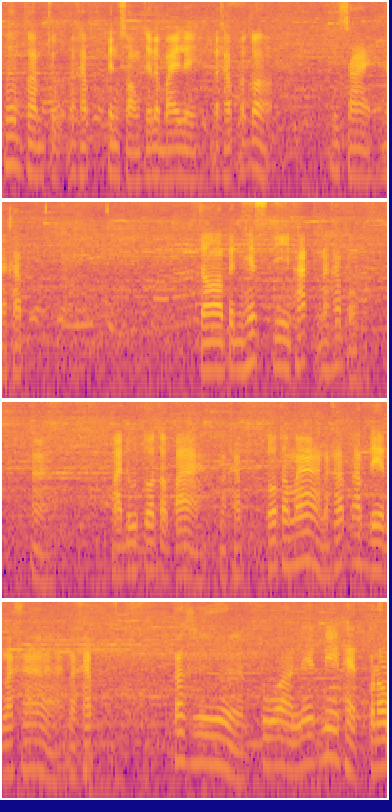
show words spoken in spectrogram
เพิ่มความจุนะครับ เป็น2เทราไบต์เลยนะครับ แล้วก็ ดีไซน์นะครับ จอเป็น HD พัดนะครับผมมาดูตัวต่อไปนะครับ ตัวต่อมานะครับ อัปเดตราคานะครับ ก็คือตัว Redmi Pad Pro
